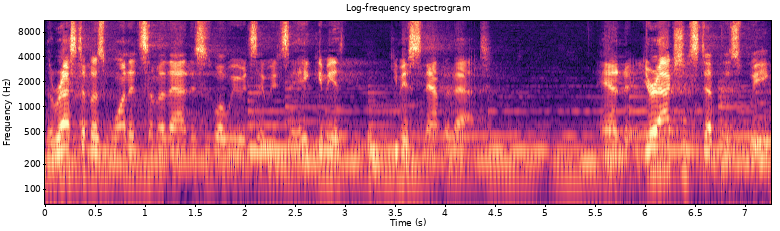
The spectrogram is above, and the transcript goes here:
the rest of us wanted some of that. This is what we would say. We'd say, "Hey, give me a give me a snap of that." And your action step this week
